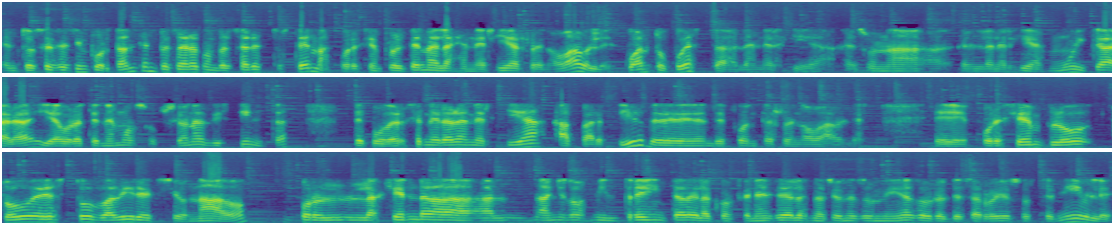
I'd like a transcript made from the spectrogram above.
entonces es importante empezar a conversar estos temas, por ejemplo el tema de las energías renovables. ¿Cuánto cuesta la energía? Es una, la energía es muy cara y ahora tenemos opciones distintas de poder generar energía a partir de, de fuentes renovables. Eh, por ejemplo, todo esto va direccionado por la agenda al año 2030 de la Conferencia de las Naciones Unidas sobre el Desarrollo Sostenible.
